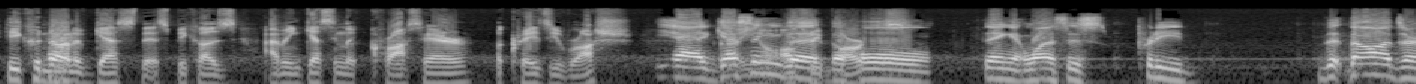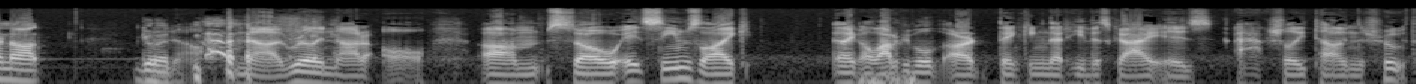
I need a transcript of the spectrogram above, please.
He could not have guessed this because, I mean, guessing the crosshair, a crazy rush. Yeah, guessing all three the the parts. whole thing at once is pretty. The, the odds are not good. No, no, really not at all. Um, so it seems like like a lot of people are thinking that he this guy is actually telling the truth.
